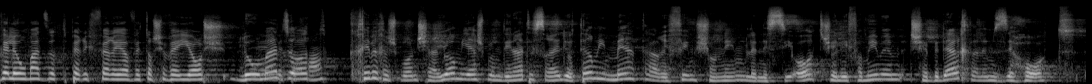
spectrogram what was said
ולעומת זאת פריפריה ותושבי יו"ש אה, לעומת זאת, קחי בחשבון שהיום יש במדינת ישראל יותר ממאה תעריפים שונים לנסיעות שלפעמים הם, שבדרך כלל הן זהות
